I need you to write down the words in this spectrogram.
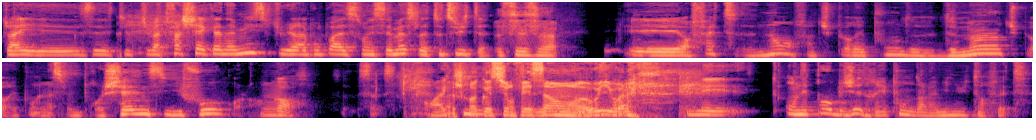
Tu, vois, tu, vas te fâcher avec un ami si tu lui réponds pas à son SMS là tout de suite. C'est ça. Et en fait, non, enfin, tu peux répondre demain, tu peux répondre la semaine prochaine s'il faut. Voilà, mmh. encore. Ça, bah, je crois que si on fait ça, on, oui, voilà. Mais on n'est pas obligé de répondre dans la minute en fait.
